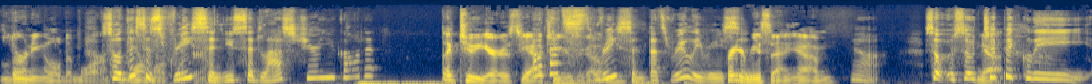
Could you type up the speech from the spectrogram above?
learning a little bit more. So this more is more recent. You said last year you got it. like two years, yeah, oh, two years ago. recent. That's really recent. Pretty recent, yeah. Yeah. So so Yeah. typically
